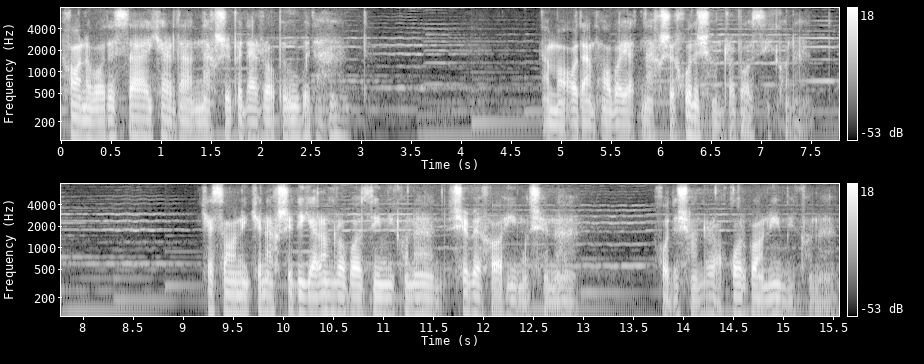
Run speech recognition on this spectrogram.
خانواده سعی کردند نقش پدر را به او بدهند. اما آدم ها باید نقش خودشان را بازی کنند. کسانی که نقش دیگران را بازی می کنند چه بخواهیم و چه نه خودشان را قربانی می کنند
